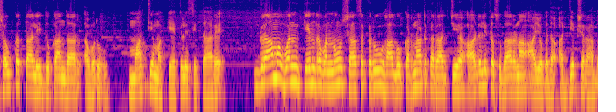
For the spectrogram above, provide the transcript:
ಶೌಕತ್ ಅಲಿ ದುಕಾನ್ದಾರ್ ಅವರು ಮಾಧ್ಯಮಕ್ಕೆ ತಿಳಿಸಿದ್ದಾರೆ. ಗ್ರಾಮ ಒನ್ ಕೇಂದ್ರವನ್ನು ಶಾಸಕರು ಹಾಗೂ ಕರ್ನಾಟಕ ರಾಜ್ಯ ಆಡಳಿತ ಸುಧಾರಣಾ ಆಯೋಗದ ಅಧ್ಯಕ್ಷರಾದ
